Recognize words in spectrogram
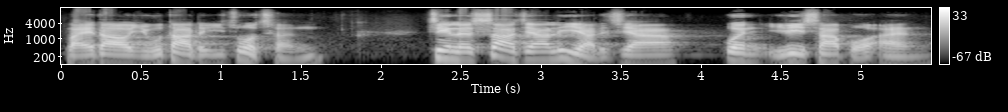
来到犹大的一座城，进了撒加利亚的家。问伊丽莎伯安，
